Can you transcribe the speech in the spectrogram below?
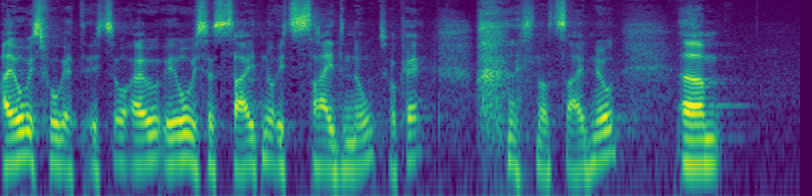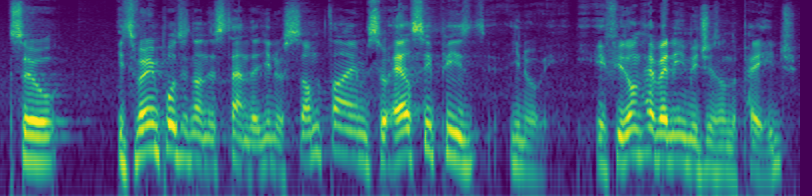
I always forget, it's, I always say side note, it's side note, okay? it's not side note. Um, so it's very important to understand that, you know, sometimes, so LCPs, you know, if you don't have any images on the page,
